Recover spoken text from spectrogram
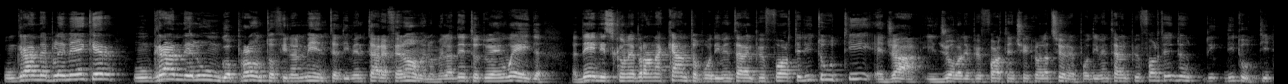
un grande playmaker, un grande lungo pronto finalmente a diventare fenomeno, me l'ha detto Dwayne Wade, Davis con LeBron accanto può diventare il più forte di tutti, è già il giovane più forte in circolazione, può diventare il più forte di, tutti, di tutti.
